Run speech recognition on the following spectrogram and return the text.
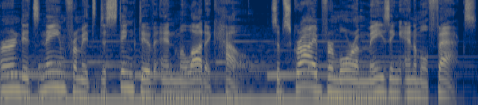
earned its name from its distinctive and melodic howl. Subscribe for more amazing animal facts.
